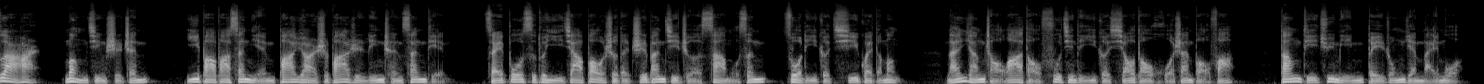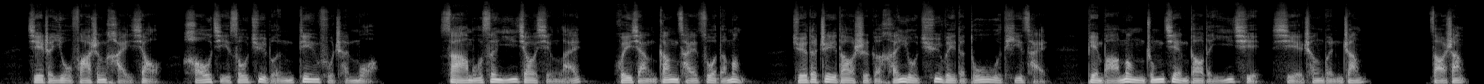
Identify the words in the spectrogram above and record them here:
四二二梦境是真。一八八三年八月二十八日凌晨三点，在波斯顿一家报社的值班记者萨姆森做了一个奇怪的梦：南洋爪哇岛附近的一个小岛火山爆发，当地居民被熔岩埋没，接着又发生海啸，好几艘巨轮颠覆沉没。萨姆森一觉醒来，回想刚才做的梦，觉得这倒是个很有趣味的读物题材，便把梦中见到的一切写成文章。早上。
